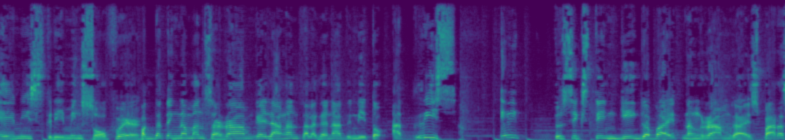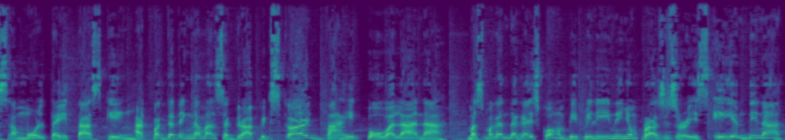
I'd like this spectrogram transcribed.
any streaming software. Pagdating naman sa RAM, kailangan talaga natin dito at least 8 to 16 GB ng RAM guys para sa multitasking. At pagdating naman sa graphics card, kahit po wala na. Mas maganda guys kung ang pipiliin ninyong processor is AMD na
